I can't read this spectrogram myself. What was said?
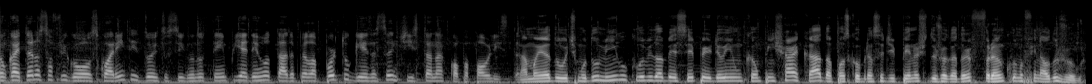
São Caetano sofre gol aos 42 do segundo tempo e é derrotado pela Portuguesa Santista na Copa Paulista. Na manhã do último domingo, o clube do ABC perdeu em um campo encharcado após cobrança de pênalti do jogador Franco no final do jogo.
